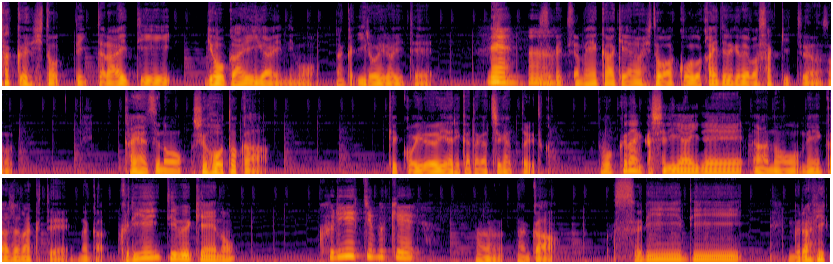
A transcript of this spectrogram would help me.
書く人って言ったら IT 業界以外にもなんかいろいろいて、ね。うん。言ってたメーカー系の人はコード書いてるければさっき言ってたようなその開発の手法とか結構いろいろやり方が違ったりとか。僕なんか知り合いであのメーカーじゃなくてなんかクリエイティブ系の、クリエイティブ系。うん、なんか 3D グラフィッ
